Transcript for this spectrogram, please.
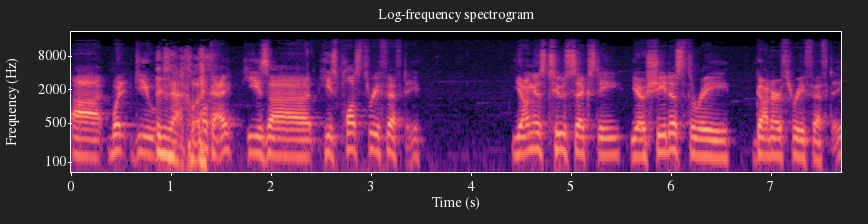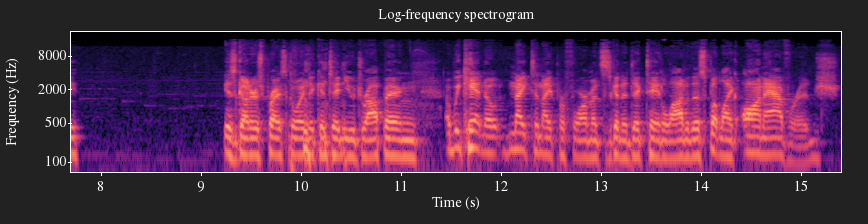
Uh, what do you exactly? Okay, he's uh he's plus three fifty. Jung is 260, Yoshida's 3, Gunnar 350. Is Gunnar's price going to continue dropping? We can't know. Night to night performance is going to dictate a lot of this, but like on average,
